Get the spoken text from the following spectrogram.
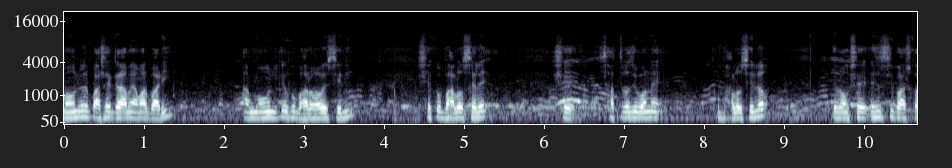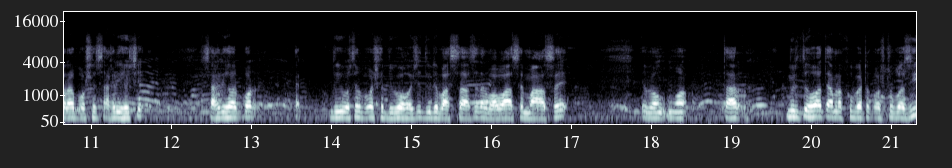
মোহনের পাশের গ্রামে আমার বাড়ি। আমি মোহনকে খুব ভালোভাবে চিনি। সে খুব ভালো ছেলে। সে ছাত্র জীবনে খুব ভালো ছিল এবং সে এসএসসি পাশ করার পর সে চাকরি হয়েছে। চাকরি হওয়ার পর দুই বছর পর সে বিবাহ হয়েছে। দুইটা বাচ্চা আছে, তার বাবা আছে, মা আছে এবং তার মৃত্যু হওয়াতে আমরা খুব একটা কষ্ট পাচ্ছি।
